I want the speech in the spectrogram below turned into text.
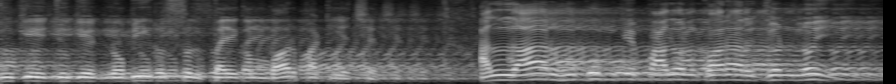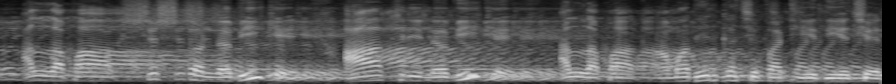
যুগে যুগে নবী রসুল পয়গম্বর পাঠিয়েছেন। আল্লাহর হুকুমকে পালন করার জন্যই আল্লাহ পাক শ্রেষ্ঠ নবীকে, আখরি নবীকে আল্লাহ পাক আমাদের কাছে পাঠিয়ে দিয়েছেন।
